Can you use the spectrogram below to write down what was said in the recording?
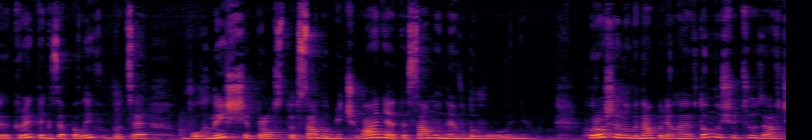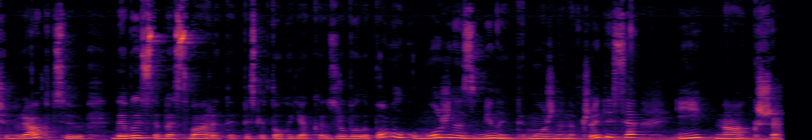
е, критик запалив, бо це вогнище просто самобічування та самоневдоволення. Хороша новина полягає в тому, що цю завчену реакцію, де ви себе сварите після того, як зробили помилку, можна змінити, можна навчитися інакше.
